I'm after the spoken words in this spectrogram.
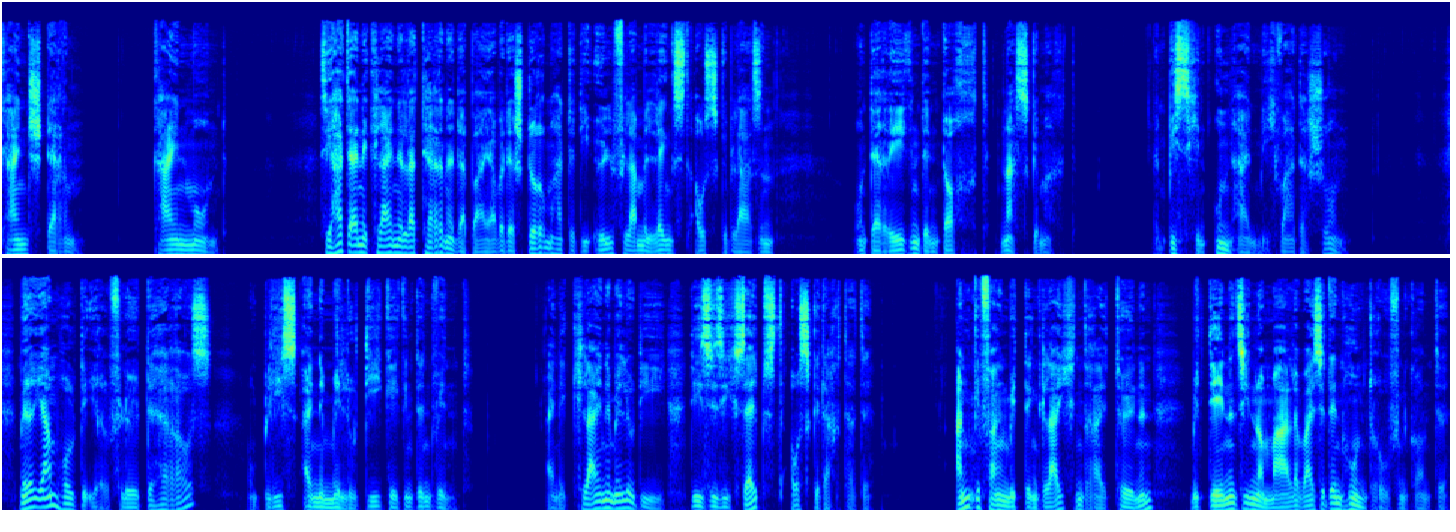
kein Stern, kein Mond. Sie hatte eine kleine Laterne dabei, aber der Sturm hatte die Ölflamme längst ausgeblasen, und der Regen den Docht nass gemacht. Ein bisschen unheimlich war das schon. Miriam holte ihre Flöte heraus und blies eine Melodie gegen den Wind. Eine kleine Melodie, die sie sich selbst ausgedacht hatte. Angefangen mit den gleichen drei Tönen, mit denen sie normalerweise den Hund rufen konnte.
